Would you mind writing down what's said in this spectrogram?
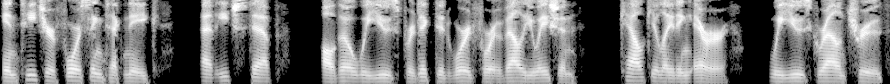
In teacher forcing technique, at each step, although we use predicted word for evaluation, calculating error, we use ground truth,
